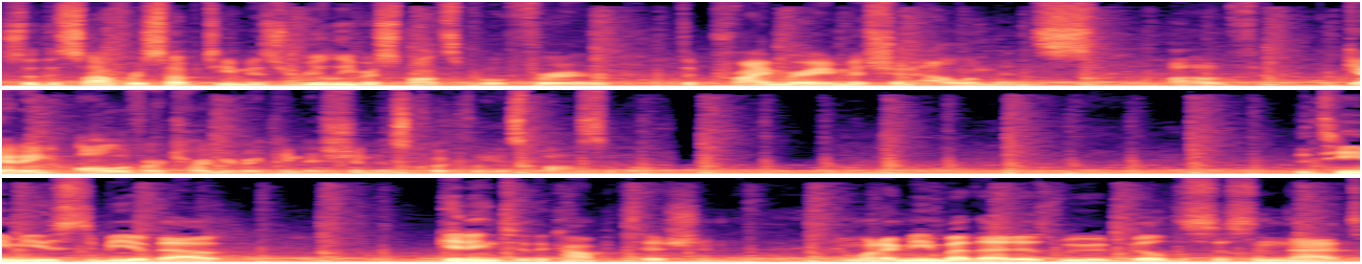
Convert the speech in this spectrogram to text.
So the software subteam is really responsible for the primary mission elements of getting all of our target recognition as quickly as possible. The team used to be about getting to the competition. And what I mean by that is we would build a system that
